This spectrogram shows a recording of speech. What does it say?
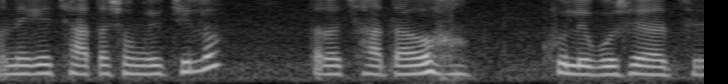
অনেকে ছাতা সঙ্গে ছিল তারা ছাতাও খুলে বসে আছে।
